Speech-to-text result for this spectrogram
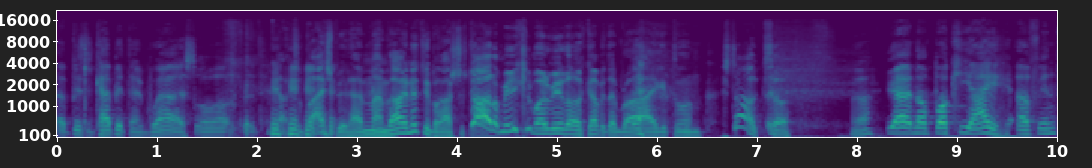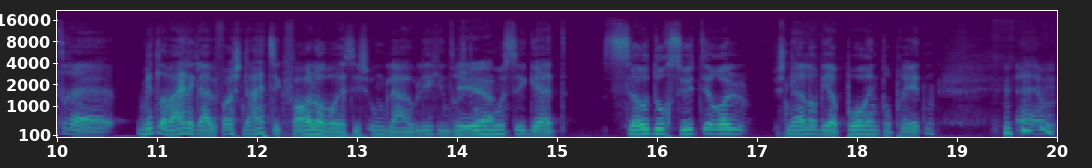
Ein bisschen Capital Bra hast du erwartet. Ja, zum Beispiel, dann war ich nicht überrascht. Ja, der Michel mal wieder, Capital Bra eingetan. Stark, so. Ja. Ja, noch ich ein auf unsere mittlerweile, glaube ich, fast 90 Fall, aber es ist unglaublich. Unsere Ja. Stummmusik geht so durch Südtirol schneller wie ein paar Interpreten. ähm,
